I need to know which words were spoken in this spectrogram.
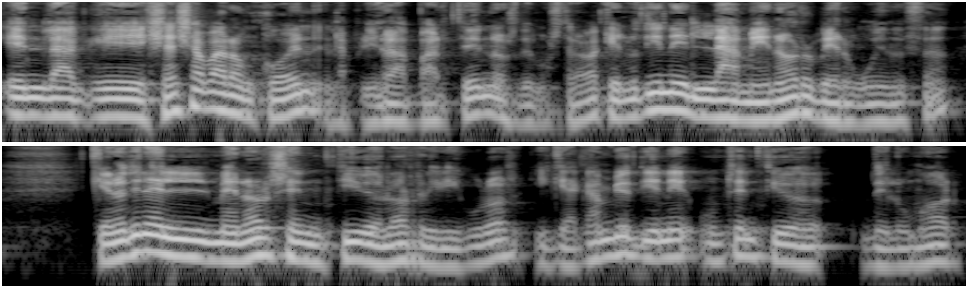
en la que Sasha Baron Cohen, en la primera parte, nos demostraba que no tiene la menor vergüenza que no tiene el menor sentido de los ridículos y que a cambio tiene un sentido del humor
